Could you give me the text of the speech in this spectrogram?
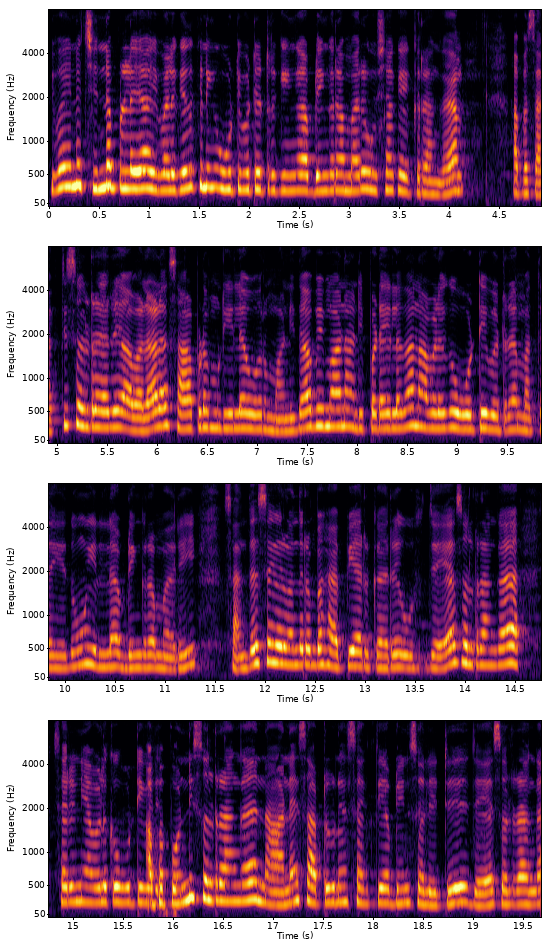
இவள் என்ன சின்ன பிள்ளையா? இவளுக்கு எதுக்கு நீங்கள் ஊட்டி விட்டுட்டு இருக்கீங்க? அப்படிங்கிற மாதிரி உஷா கேட்குறாங்க அப்போ சக்தி சொல்கிற சொல்கிறாரு அவளால் சாப்பிட முடியல. ஒரு மனிதாபிமான அடிப்படையில் தான் நான் அவளுக்கு ஓட்டி விடுறேன். மற்ற எதுவும் இல்லை அப்படிங்கிற மாதிரி சந்திரசேகர் வந்து ரொம்ப ஹாப்பியாக இருக்காரு. ஜெயா சொல்கிறாங்க சரி நீ அவளுக்கு ஊட்டி அப்போ பொன்னி சொல்கிறாங்க நானே சாப்பிட்டுக்கணும் சக்தி அப்படின்னு சொல்லிட்டு ஜெயா சொல்கிறாங்க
